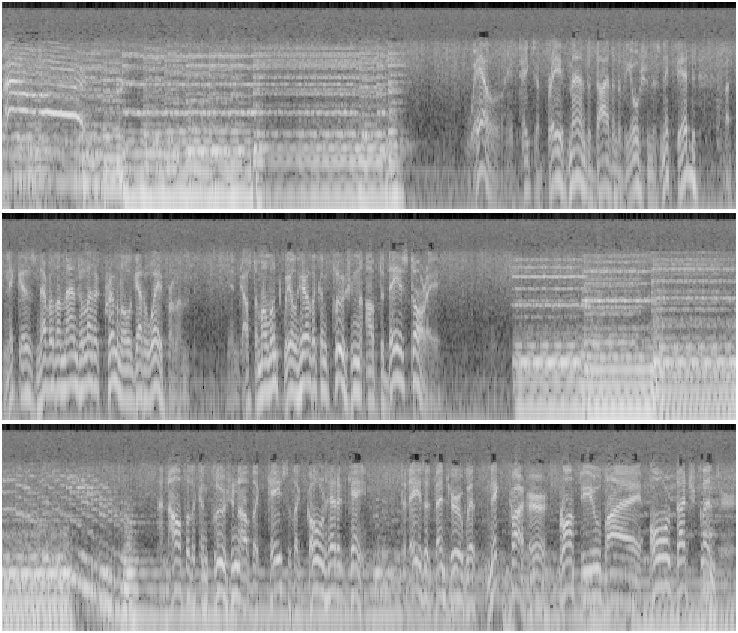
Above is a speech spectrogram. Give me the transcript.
Man overboard! Well, it takes a brave man to dive into the ocean as Nick did, but Nick is never the man to let a criminal get away from him. In just a moment, we'll hear the conclusion of today's story. Now for the conclusion of the case of the gold headed cane. Today's adventure with Nick Carter, brought to you by Old Dutch Cleanser.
